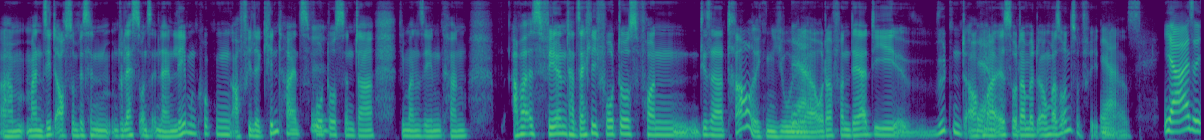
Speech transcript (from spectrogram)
ähm, man sieht auch so ein bisschen, du lässt uns in dein Leben gucken, auch viele Kindheitsfotos Mhm. sind da, die man sehen kann. Aber es fehlen tatsächlich Fotos von dieser traurigen Julia Ja. oder von der, die wütend auch Ja. mal ist oder mit irgendwas unzufrieden Ja. ist. Ja, also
